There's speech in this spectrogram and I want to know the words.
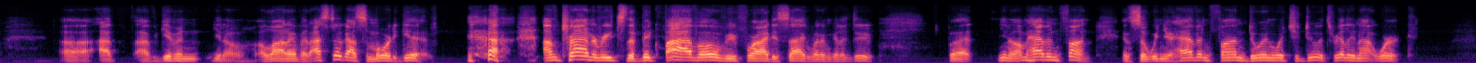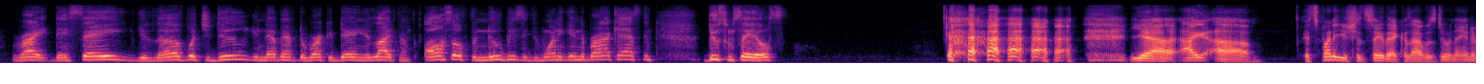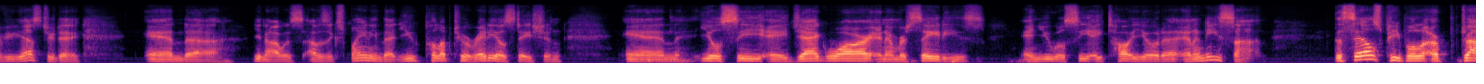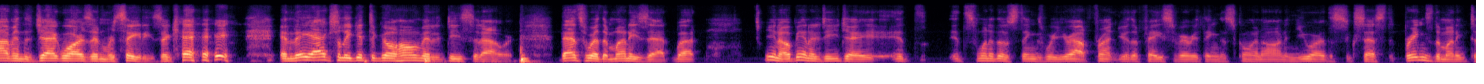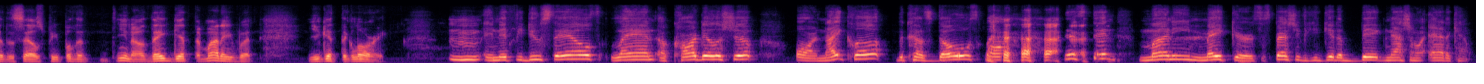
uh, I've I've given you know a lot of it. I still got some more to give. I'm trying to reach the big five zero before I decide what I'm going to do. But you know, I'm having fun, and so when you're having fun doing what you do, it's really not work. Right. They say you love what you do, you never have to work a day in your life. And also for newbies, if you want to get into broadcasting, do some sales. yeah, I. Uh, it's funny you should say that because I was doing an interview yesterday, and uh, you know I was I was explaining that you pull up to a radio station, and mm-hmm. you'll see a Jaguar and a Mercedes, and you will see a Toyota and a Nissan. The salespeople are driving the Jaguars and Mercedes, okay, and they actually get to go home at a decent hour. That's where the money's at. But you know, being a DJ, it's it's one of those things where you're out front, you're the face of everything that's going on, and you are the success that brings the money to the salespeople. That you know they get the money, but you get the glory. Mm, and if you do sales, land a car dealership or a nightclub because those are instant money makers, especially if you get a big national ad account.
